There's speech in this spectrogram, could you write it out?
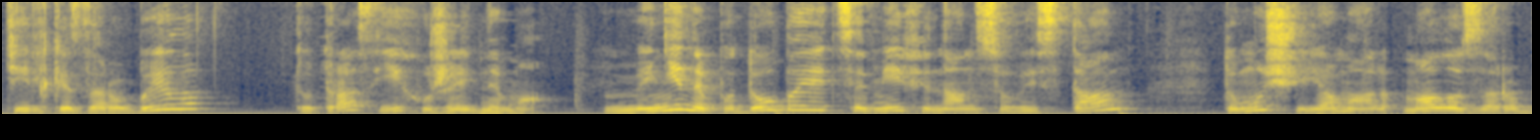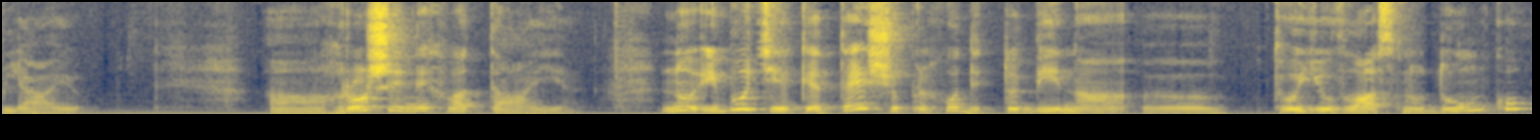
Тільки заробила, тут раз їх уже й нема. Мені не подобається мій фінансовий стан, тому що я мало заробляю. Грошей не вистачає. Ну і будь-яке те, що приходить тобі на е, твою власну думку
